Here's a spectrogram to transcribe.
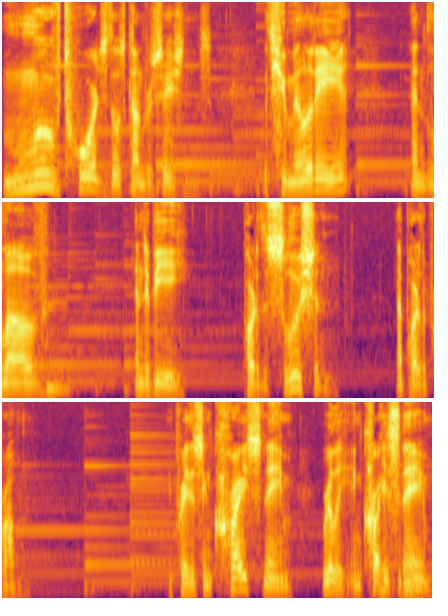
move towards those conversations with humility and love and to be part of the solution, not part of the problem. We pray this in Christ's name, really, in Christ's name,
